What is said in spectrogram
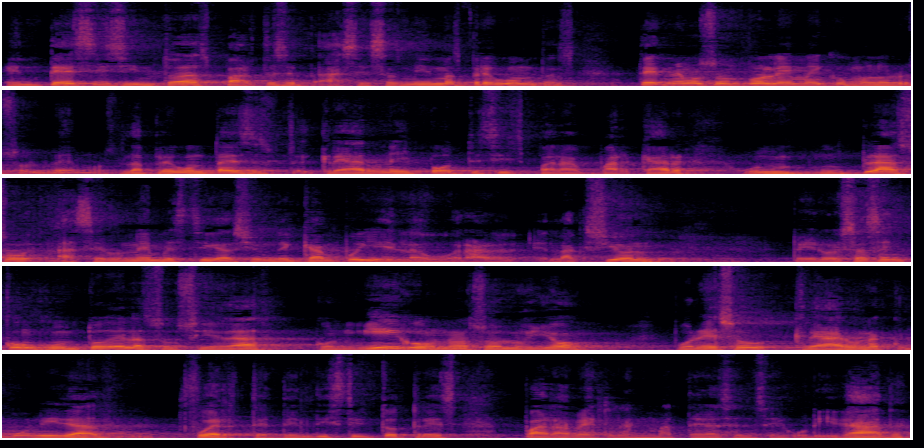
En tesis y en todas partes se hace esas mismas preguntas. Tenemos un problema y cómo lo resolvemos. La pregunta es crear una hipótesis para marcar un, plazo, hacer una investigación de campo y elaborar la acción. Pero esas en conjunto de la sociedad, conmigo, no solo yo. Por eso crear una comunidad fuerte del Distrito 3 para verla en materias en seguridad,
